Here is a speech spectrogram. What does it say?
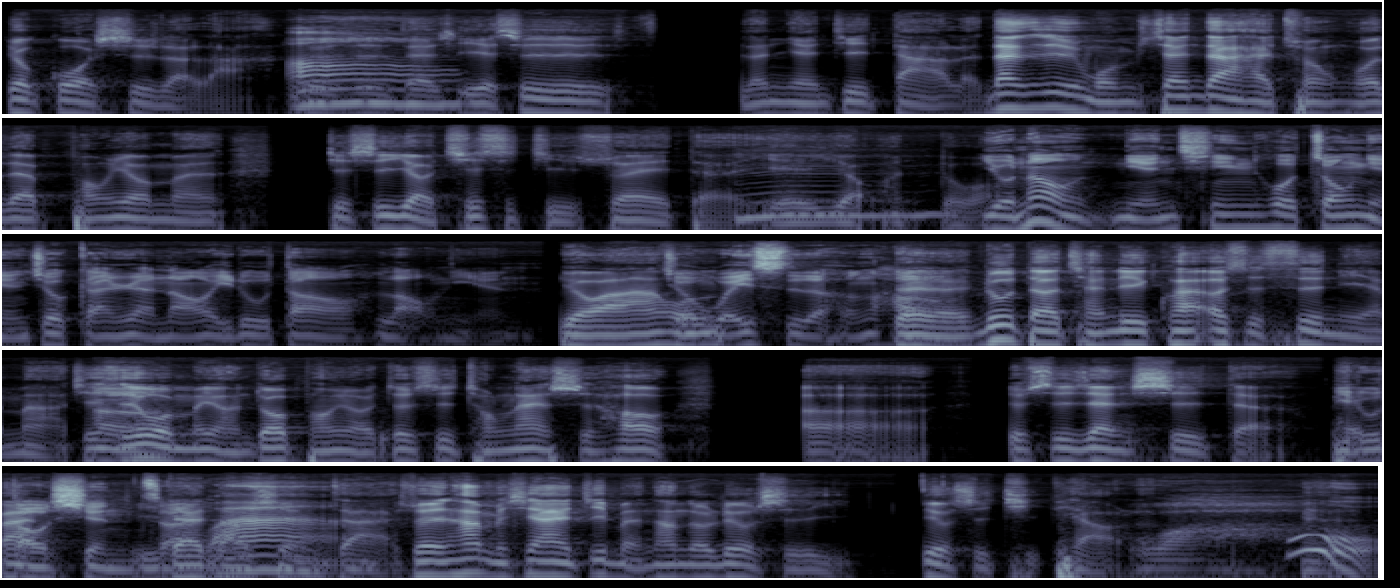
就过世了啦，哦、就是对，也是人年纪大了。但是我们现在还存活的朋友们，其实有七十几岁的，也有很多。有那种年轻或中年就感染，然后一路到老年，有啊，就维持的很好。对，路德成立快二十四年嘛，其实我们有很多朋友就是从那时候，呃，就是认识的，一路到现在，到现在，所以他们现在基本上都六十。六十起跳了哇！哦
